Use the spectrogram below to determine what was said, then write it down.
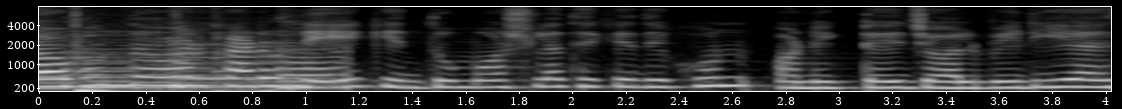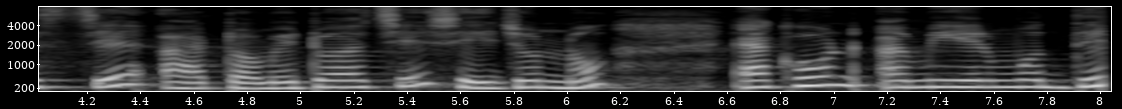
লবণ দেওয়ার কারণে কিন্তু মশলা থেকে দেখুন অনেকটাই জল বেরিয়ে আসছে আর টমেটো আছে সেই জন্য এখন আমি এর মধ্যে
